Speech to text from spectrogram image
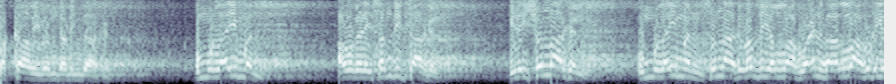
மக்காவை வந்தடைந்தார்கள். உம்முல் ஐமன் அவர்களை சந்தித்தார்கள். இதை சொன்னார்கள். உம்முல் ஐமன் சொன்னார்கள் ரலியல்லாஹு அன்ஹா அல்லாஹுடைய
